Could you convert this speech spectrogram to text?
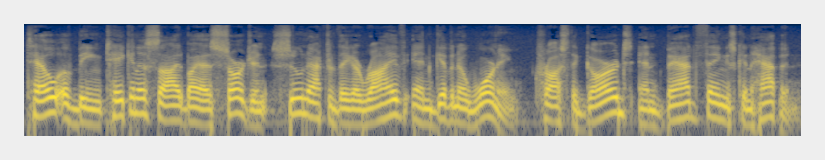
tell of being taken aside by a sergeant soon after they arrive and given a warning cross the guards and bad things can happen.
